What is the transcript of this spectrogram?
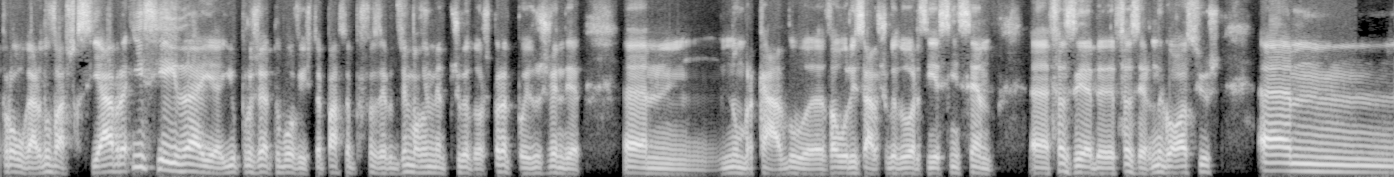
para o lugar do Vasco se abra e se a ideia e o projeto do Boa Vista passa por fazer o desenvolvimento de jogadores para depois os vender um, no mercado, valorizar os jogadores e assim sendo fazer, fazer negócios, um,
